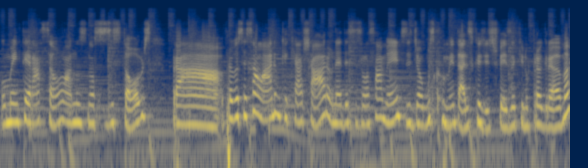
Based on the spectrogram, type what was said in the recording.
uma interação lá nos nossos stories para vocês falarem o que, que acharam né, desses lançamentos e de alguns comentários que a gente fez aqui no programa.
